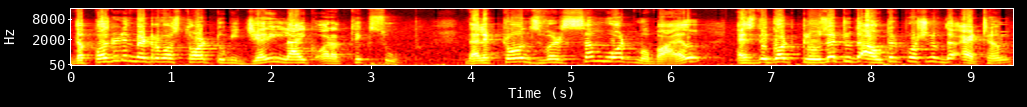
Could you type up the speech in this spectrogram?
The positive matter was thought to be jelly-like or a thick soup. The electrons were somewhat mobile. As they got closer to the outer portion of the atom,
